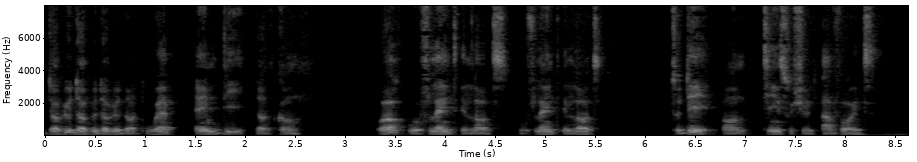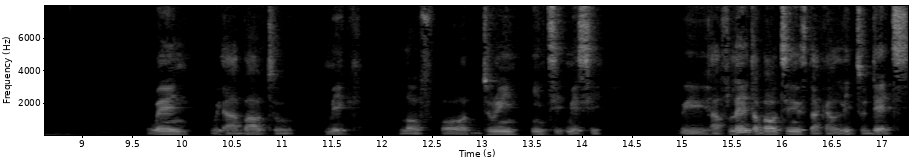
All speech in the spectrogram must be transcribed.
www.webmd.com. Well, we've learned a lot. We've learned a lot today on things we should avoid when we are about to make love or during intimacy. We have learned about things that can lead to death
